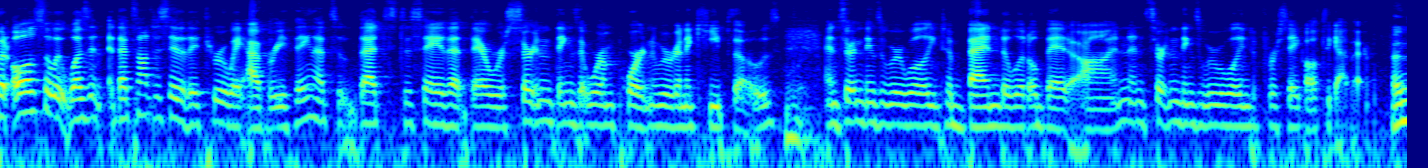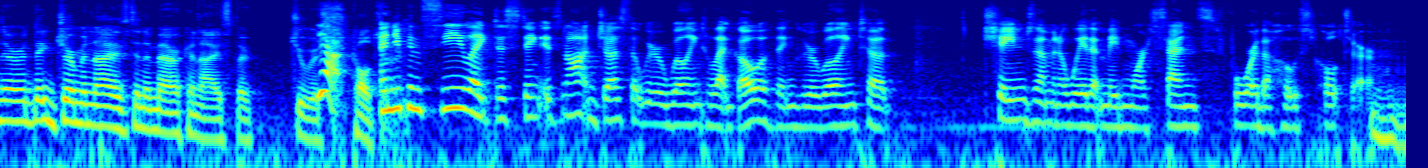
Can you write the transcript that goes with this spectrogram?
But also, it wasn't. That's not to say that they threw away everything. That's that's to say that there were certain things that were important. We were going to keep those, right. and certain things we were willing to bend a little bit on, and certain things we were willing to forsake altogether. And they they Germanized and Americanized the Jewish yeah. culture. And you can see like distinct. It's not just that we were willing to let go of things. We were willing to change them in a way that made more sense for the host culture. Mm-hmm.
